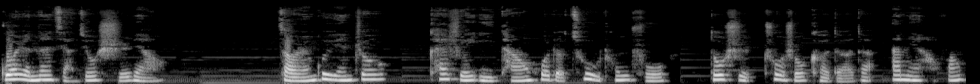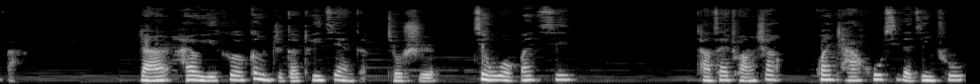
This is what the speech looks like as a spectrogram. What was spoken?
国人呢讲究食疗，枣仁桂圆粥。开水以糖或者醋冲服，都是唾手可得的安眠好方法。然而，还有一个更值得推荐的，就是静卧观息。躺在床上，观察呼吸的进出，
